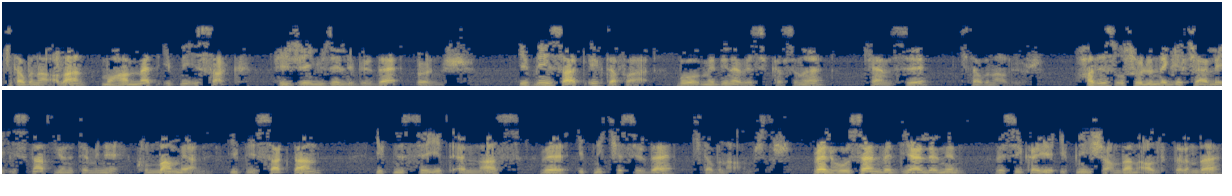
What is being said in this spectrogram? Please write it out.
kitabına alan Muhammed İbni İshak Hicri 151'de ölmüş. İbni İshak ilk defa bu Medine vesikasını kendisi kitabına alıyor hadis usulünde geçerli isnat yöntemini kullanmayan İbn İshak'tan İbn Seyyid en-Nas ve İbn Kesir'de kitabını almıştır. Velhusen ve diğerlerinin vesikayı İbn Hişam'dan aldıklarında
